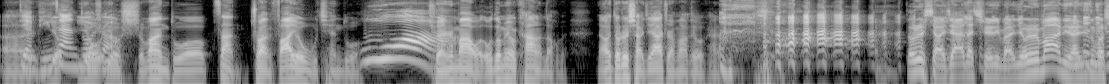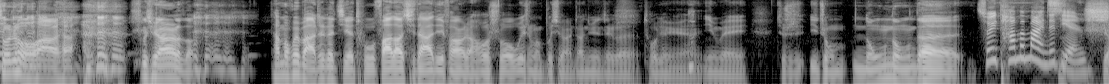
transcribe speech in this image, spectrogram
呃，点评有赞多少有有十万多赞，转发有五千多，哇，全是骂我的，我都没有看了，到后面，然后都是小佳转发给我看的，都是小佳在群里面，有人骂你了，你怎么说这种话？我操，出圈了都。他们会把这个截图发到其他地方，然后说为什么不喜欢张俊这个脱口秀演员，因为就是一种浓浓的所以他们骂你的点是。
